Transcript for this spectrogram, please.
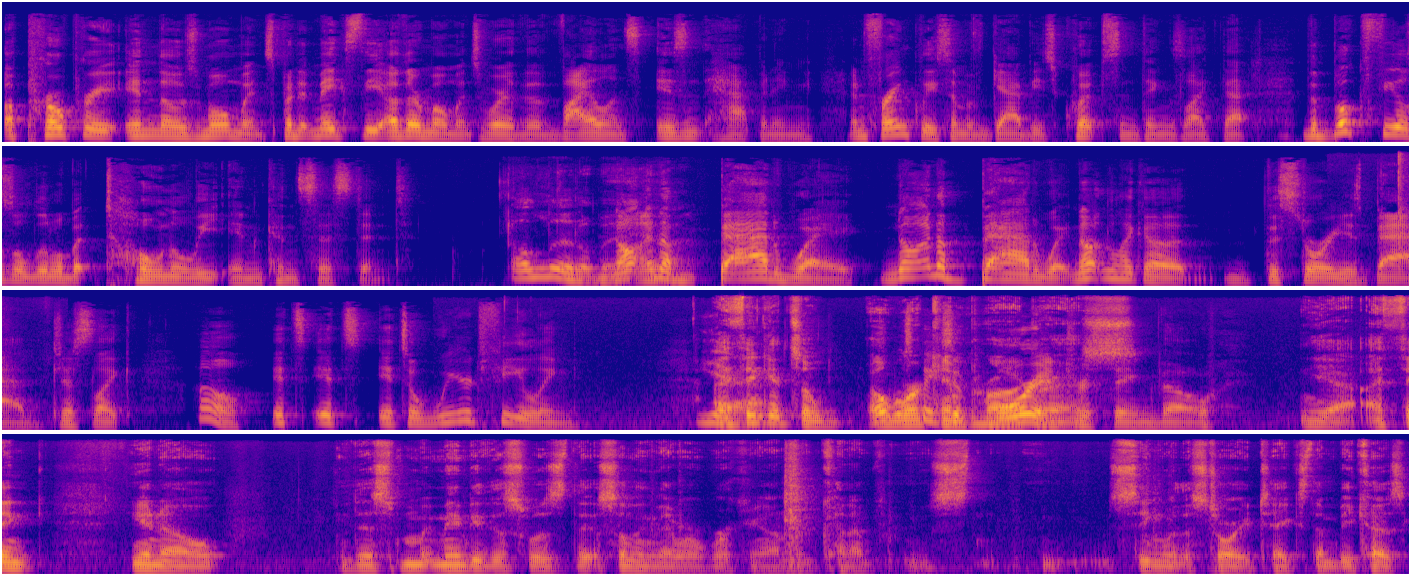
appropriate in those moments, but it makes the other moments where the violence isn't happening, and frankly, some of Gabby's quips and things like that, the book feels a little bit tonally inconsistent. A little bit. Not in a bad way. Not in a bad way. Not in like a the story is bad. Just like oh, it's it's it's a weird feeling. Yeah. i think it's a, a Almost work makes in it progress more interesting though. Yeah, I think you know this. Maybe this was the, something they were working on, and kind of seeing where the story takes them. Because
